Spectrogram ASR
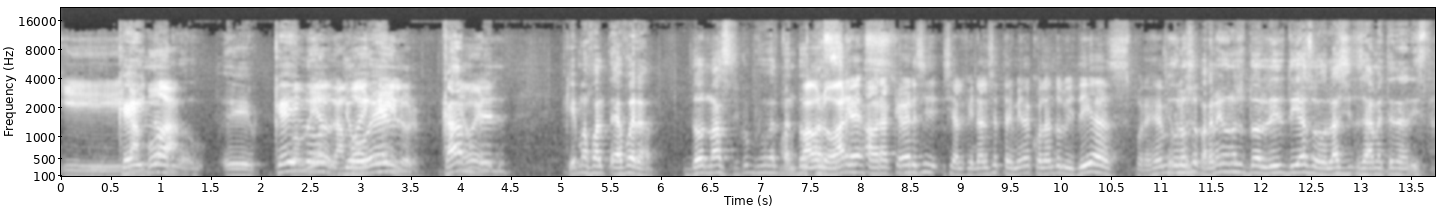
y Keylor, Gamboa. eh, Keylor, Oviedo, Gamboa y Joel, Keylor. Campbell. Joel. ¿Qué más falta de afuera? Dos más. Yo creo que faltan Juan dos Pablo más. Vargas. Es que habrá que ver si, si al final se termina colando Luis Díaz, por Sí, ejemplo. uno, para mí, uno de Luis Díaz o Lassiter se va a meter en la lista.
